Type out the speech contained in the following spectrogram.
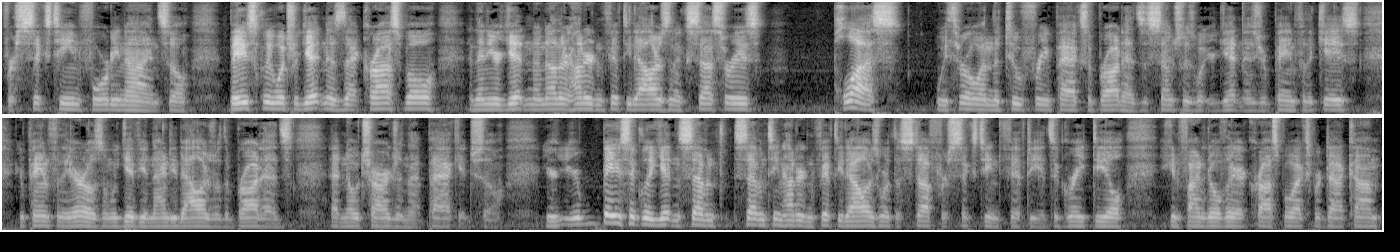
for $16.49. So basically, what you're getting is that crossbow, and then you're getting another $150 in accessories plus we throw in the two free packs of broadheads. Essentially, is what you're getting is you're paying for the case, you're paying for the arrows, and we give you ninety dollars worth of broadheads at no charge in that package. So you're you're basically getting seven seventeen hundred and fifty dollars worth of stuff for sixteen fifty. It's a great deal. You can find it over there at crossbowexpert.com.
